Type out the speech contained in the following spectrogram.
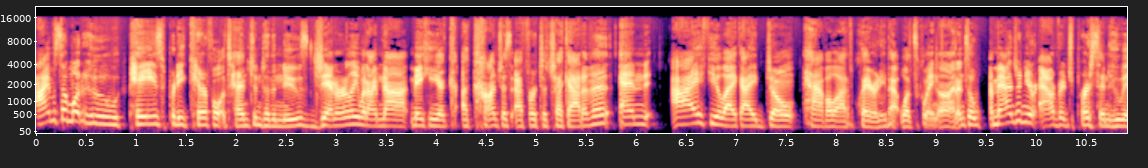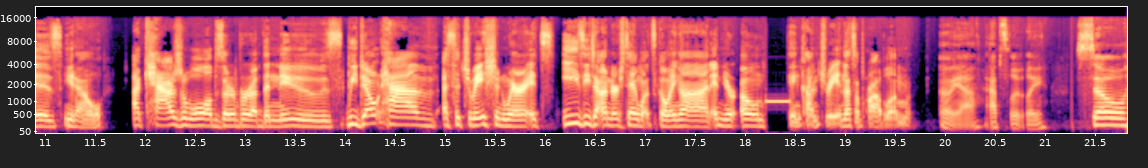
I'm someone who pays pretty careful attention to the news generally when I'm not making a, a conscious effort to check out of it. And I feel like I don't have a lot of clarity about what's going on. And so imagine your average person who is, you know, a casual observer of the news. We don't have a situation where it's easy to understand what's going on in your own fing country, and that's a problem. Oh, yeah, absolutely. So,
